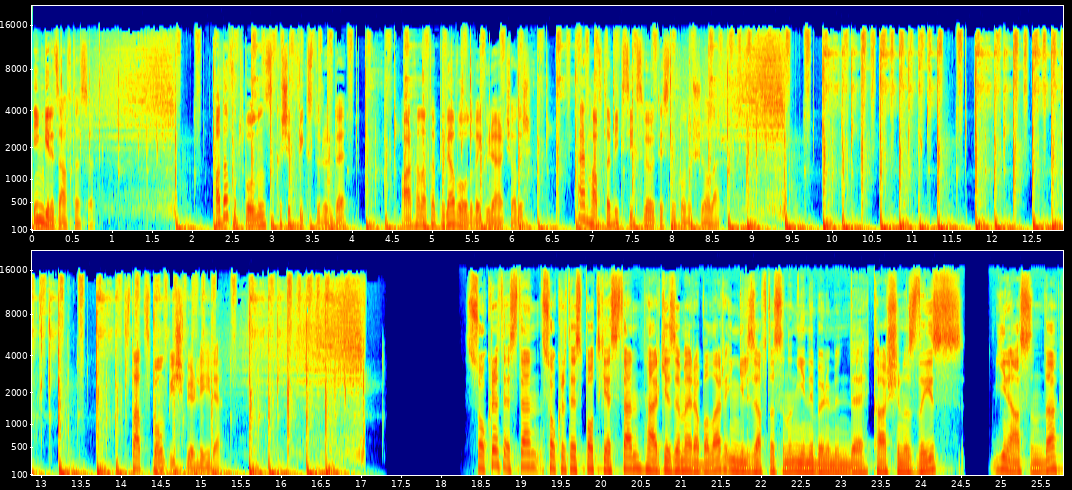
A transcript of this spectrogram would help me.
İngiliz Haftası Ada futbolunun sıkışık fikstüründe Arhan Atapilavoğlu ve Güner Çalış her hafta Big Six ve ötesini konuşuyorlar. Statsbomb işbirliğiyle. Sokrates'ten, Sokrates Podcast'ten herkese merhabalar. İngiliz Haftası'nın yeni bölümünde karşınızdayız. Yine aslında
